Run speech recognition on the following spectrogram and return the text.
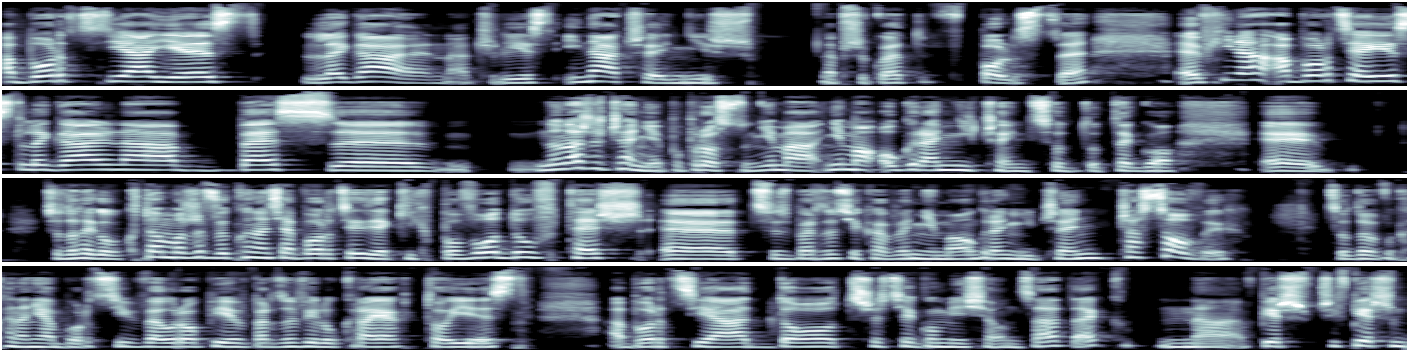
aborcja jest legalna, czyli jest inaczej niż na przykład w Polsce. E, W Chinach aborcja jest legalna bez, e, no na życzenie po prostu. Nie ma, nie ma ograniczeń co do tego, e, co do tego, kto może wykonać aborcję, z jakich powodów. Też, e, co jest bardzo ciekawe, nie ma ograniczeń czasowych co do wykonania aborcji. W Europie, w bardzo wielu krajach to jest aborcja do trzeciego miesiąca, tak? Na, w pierwszy, czyli w pierwszym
